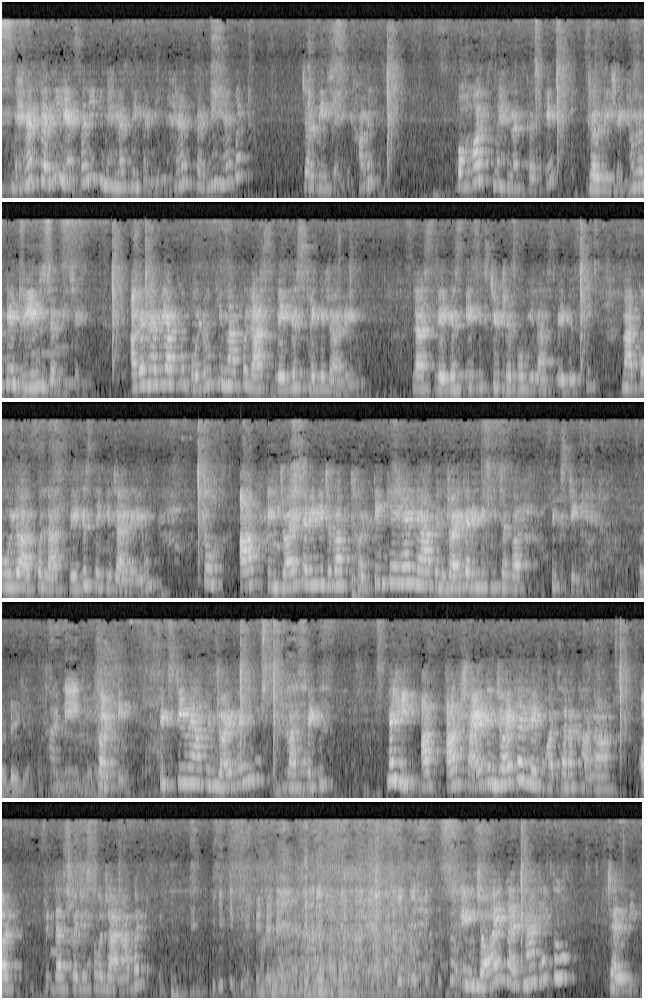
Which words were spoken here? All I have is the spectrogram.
मेहनत करनी है, ऐसा नहीं कि मेहनत नहीं करनी। मेहनत करनी है बट जल्दी चाहिए। हमें बहुत मेहनत करके जल्दी चाहिए। हमें अपने ड्रीम्स जल्दी चाहिए। अगर मैं अभी आपको बोलूँ कि मैं आपको लास्ट वेगस लेके जा रही हूँ। Last Vegas a sixty trip होगी लास्ट वेगस की। मैं आपको बोलूँ, आपको लास्ट वेगस लेके जा रही हूँ। तो आप इंजॉय करेंगे जब आप थर्टी के हैं या आप इंजॉय करेंगे कि जब आप सिक्सटी के हैं? थर्टी के। थर्टी। सिक्सटी में आप इंजॉय करेंगे? लास्ट वेगस नहीं आप आप शायद इंजॉय कर ले बहुत सारा खाना और फिर दस बजे सो जाना बट तो इंजॉय करना है तो जल्दी।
